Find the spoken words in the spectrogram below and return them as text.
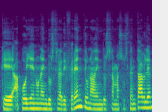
que apoyen una industria diferente, una industria más sustentable.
